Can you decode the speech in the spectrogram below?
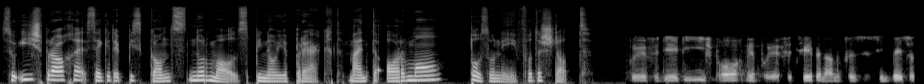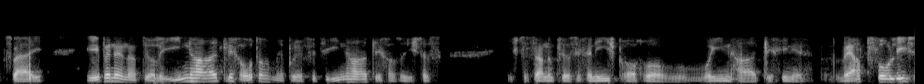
So Einsprachen sagen etwas ganz Normales bei neuen Projekten, meint Armand Bosonnet von der Stadt prüfen jede Einsprache, wir prüfen sie eben an und für sich sind wie so zwei Ebenen, natürlich inhaltlich, oder? Wir prüfen sie inhaltlich, also ist das, ist das an und für sich eine Einsprache, wo inhaltlich wertvoll ist.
